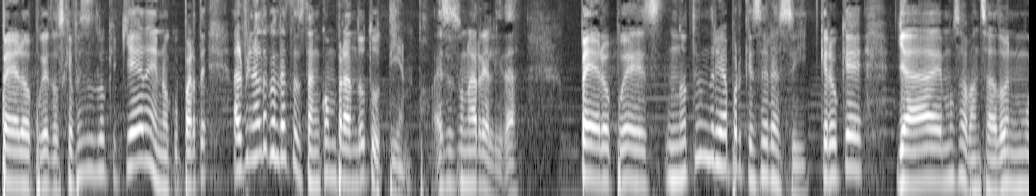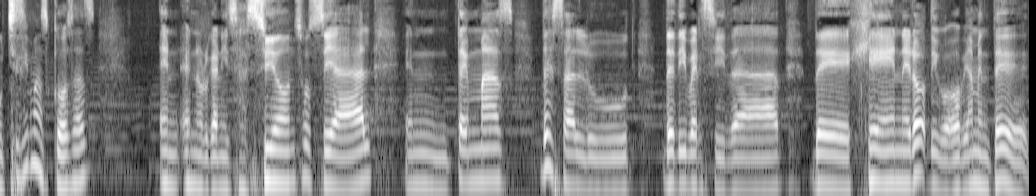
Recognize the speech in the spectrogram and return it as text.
Pero pues los jefes es lo que quieren, ocuparte. Al final de cuentas te están comprando tu tiempo, esa es una realidad. Pero pues no tendría por qué ser así. Creo que ya hemos avanzado en muchísimas cosas, en, organización social, en temas de salud, de diversidad, de género. Digo, obviamente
